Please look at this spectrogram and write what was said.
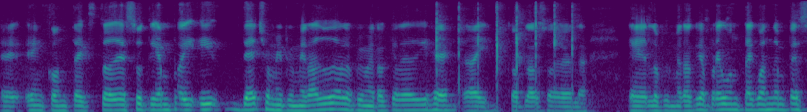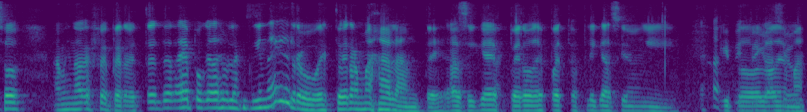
eh, en contexto de su tiempo. Y, y, de hecho, mi primera duda, lo primero que le dije, ay, tu aplauso de verdad. eh, lo primero que pregunté cuando empezó a mi nave fue, pero esto es de la época de blanco y negro o esto era más adelante. Así que espero después tu explicación y, y todo lo demás.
